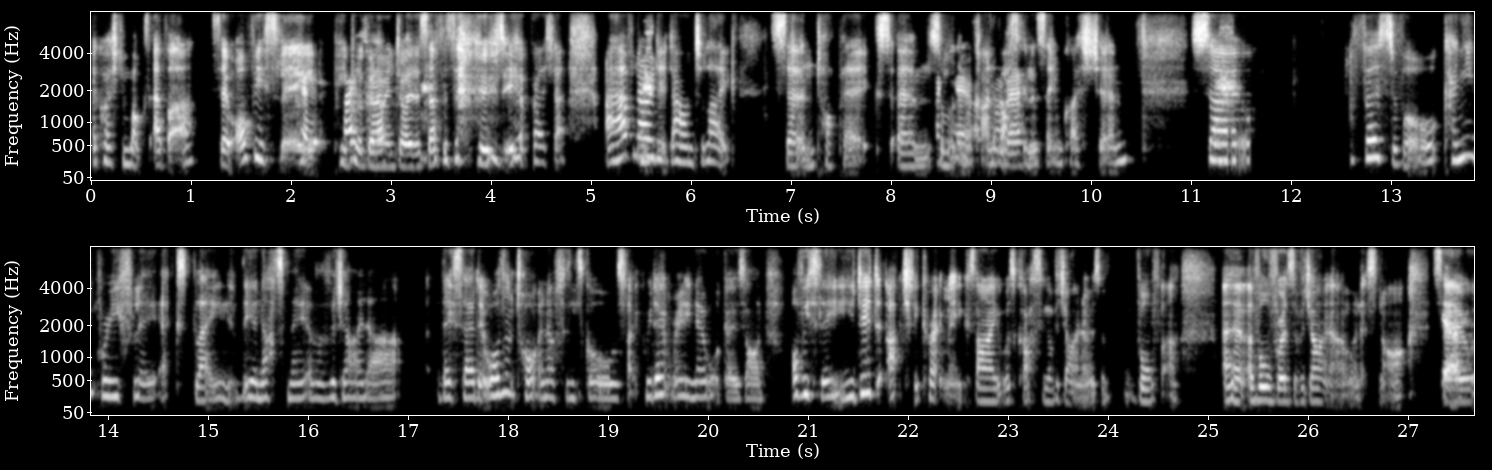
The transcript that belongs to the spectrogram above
a question box ever. So obviously, Okay, people are going to enjoy this episode. yeah, pressure. I have narrowed it down to like certain topics. Um, some Okay, of them are kind of I've it. asking the same question. So, first of all, can you briefly explain the anatomy of a vagina? They said it wasn't taught enough in schools. Like, we don't really know what goes on. Obviously, you did actually correct me because I was classing a vagina as a vulva, uh, a vulva as a vagina when it's not. So, Yeah.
